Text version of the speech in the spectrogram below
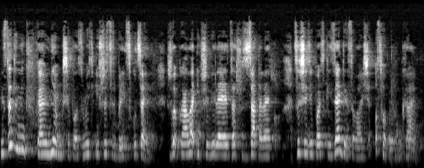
Niestety nikt w kraju nie mógł się porozumieć i wszyscy byli skłóceni. Złe prawa i przywileje zaszły za daleko. Sąsiedzi polskiej zainteresowali się osłabionym krajem.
